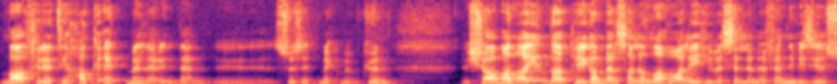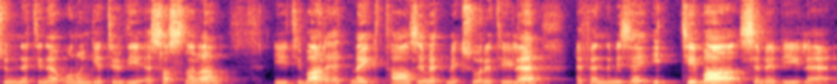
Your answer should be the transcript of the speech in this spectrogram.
mağfireti hak etmelerinden e, söz etmek mümkün. Şaban ayında Peygamber sallallahu aleyhi ve sellem Efendimizin sünnetine, onun getirdiği esaslara itibar etmek, tazim etmek suretiyle Efendimiz'e ittiba sebebiyle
